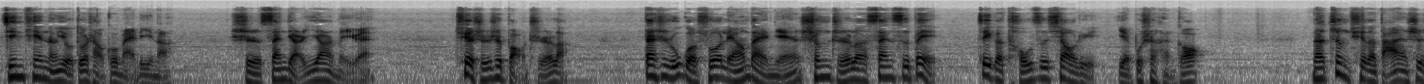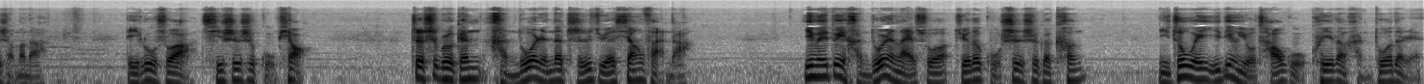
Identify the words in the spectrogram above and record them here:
今天能有多少购买力呢？是三点一二美元，确实是保值了。但是如果说两百年升值了三四倍，这个投资效率也不是很高。那正确的答案是什么呢？李路说啊，其实是股票。这是不是跟很多人的直觉相反的？因为对很多人来说，觉得股市是个坑。你周围一定有炒股亏的很多的人，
